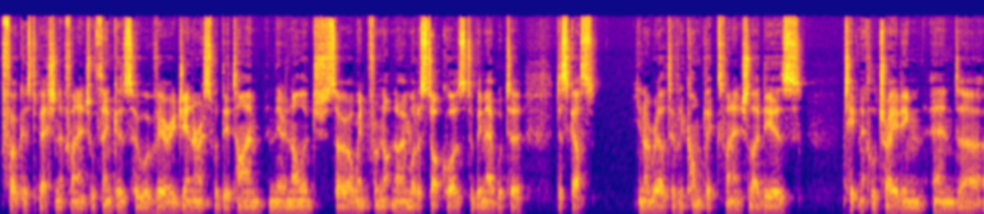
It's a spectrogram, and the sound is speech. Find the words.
focused, passionate financial thinkers who were very generous with their time and their knowledge. So I went from not knowing what a stock was to being able to discuss you know, relatively complex financial ideas, technical trading, and uh,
